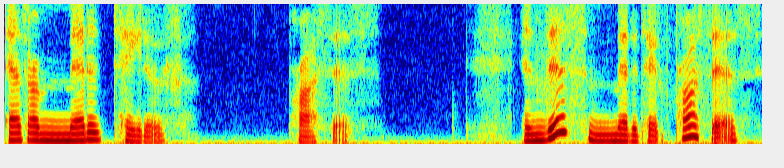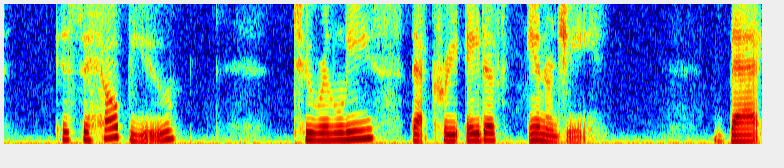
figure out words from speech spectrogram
as our meditative process. And this meditative process is to help you to release that creative energy back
